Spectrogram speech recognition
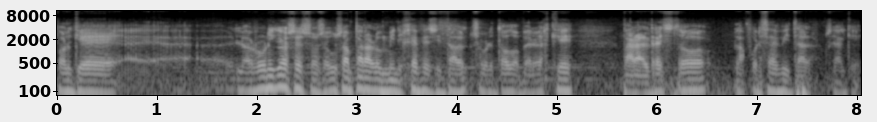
Porque eh, los rúnicos, eso, se usan para los mini jefes y tal, sobre todo, pero es que para el resto la fuerza es vital. O sea que.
